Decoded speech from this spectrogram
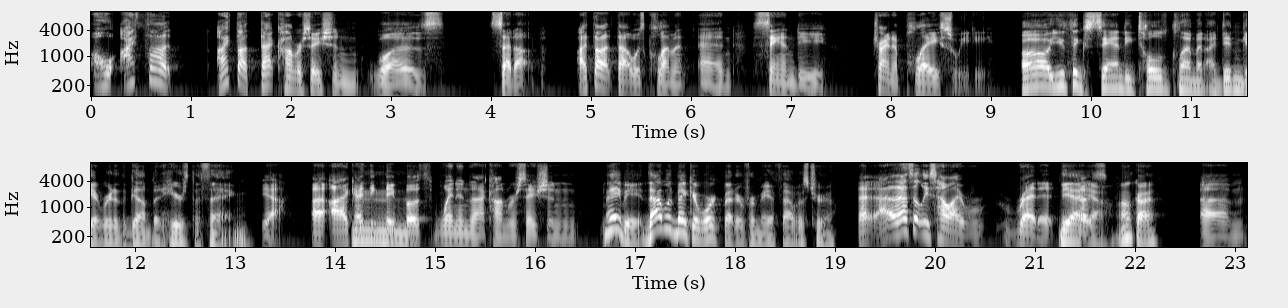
Oh, I thought I thought that conversation was set up. I thought that was Clement and Sandy trying to play Sweetie. Oh, you think Sandy told Clement, "I didn't get rid of the gun, but here's the thing." Yeah. I, I, I think they Mm. both went in that conversation. Maybe that would make it work better for me if that was true. That, uh, that's at least how I read it. Yeah, because, yeah, okay. Um,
